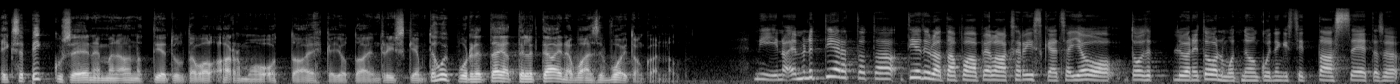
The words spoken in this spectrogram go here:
eikö se pikkusen enemmän anna tietyllä tavalla armoa ottaa ehkä jotain riskejä, mutta huippuurille te ajattelette aina vain sen voiton kannalta. Niin, no en mä nyt tiedä tota, tietyllä tapaa pelaakse riskejä, että se joo, toiset lyönnit on, mutta ne on kuitenkin sitten taas se, että se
